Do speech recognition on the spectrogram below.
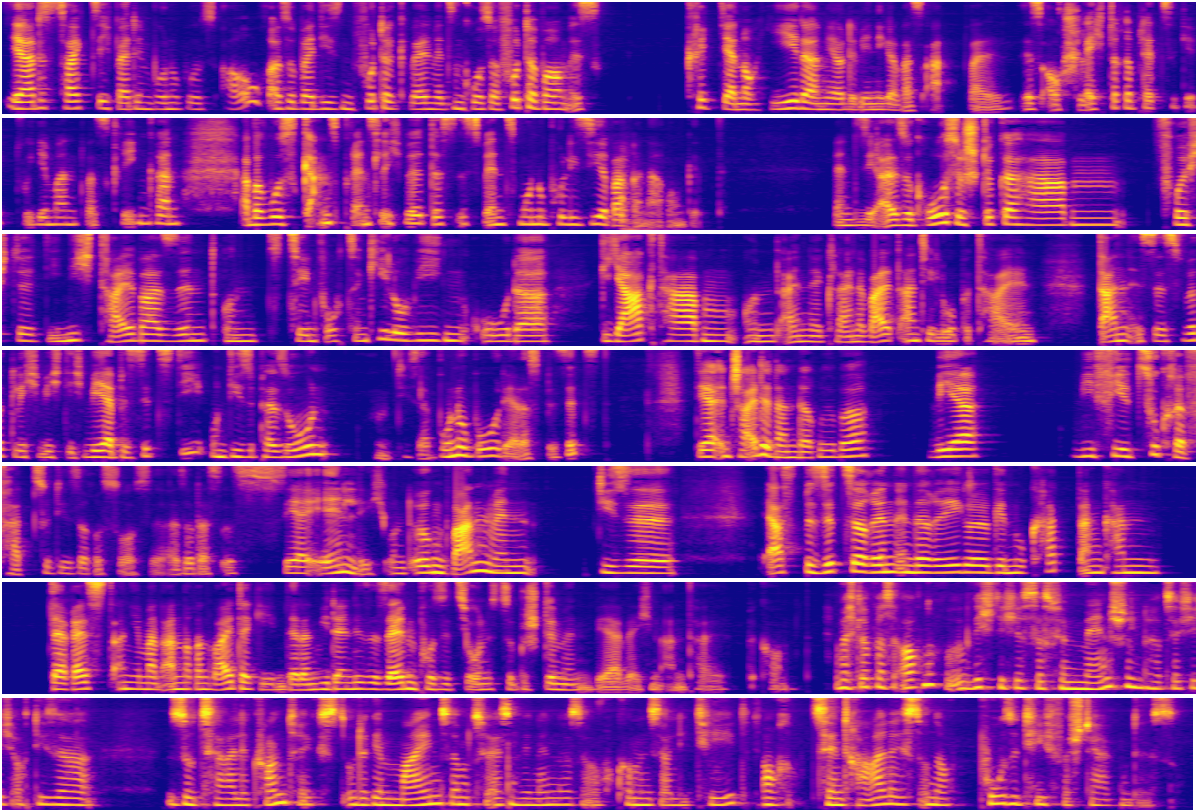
Ja, das zeigt sich bei den Bonobos auch. Also bei diesen Futterquellen, wenn es ein großer Futterbaum ist, kriegt ja noch jeder mehr oder weniger was ab, weil es auch schlechtere Plätze gibt, wo jemand was kriegen kann. Aber wo es ganz brenzlig wird, das ist, wenn es monopolisierbare Nahrung gibt. Wenn Sie also große Stücke haben, Früchte, die nicht teilbar sind und 10, 15 Kilo wiegen oder gejagt haben und eine kleine Waldantilope teilen, dann ist es wirklich wichtig, wer besitzt die und diese Person, dieser Bonobo, der das besitzt, der entscheidet dann darüber, wer wie viel Zugriff hat zu dieser Ressource. Also das ist sehr ähnlich. Und irgendwann, wenn diese Erstbesitzerin in der Regel genug hat, dann kann der Rest an jemand anderen weitergeben, der dann wieder in dieser selben Position ist, zu bestimmen, wer welchen Anteil bekommt. Aber ich glaube, was auch noch wichtig ist, dass für Menschen tatsächlich auch dieser soziale Kontext oder gemeinsam zu essen, wir nennen das auch Kommensalität, auch zentral ist und auch positiv verstärkend ist.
